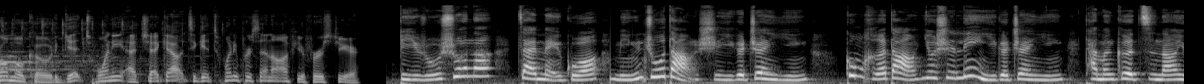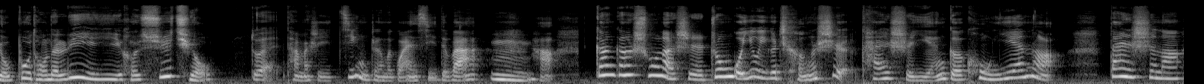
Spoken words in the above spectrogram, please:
Promo code GET20 at checkout to get 20% off your first year. 比如说呢，在美国，民主党是一个阵营，共和党又是另一个阵营，他们各自呢有不同的利益和需求。对，他们是以竞争的关系，对吧？嗯，好，刚刚说了是中国又一个城市开始严格控烟了，但是呢，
